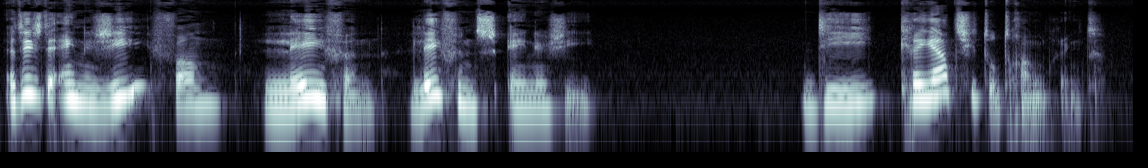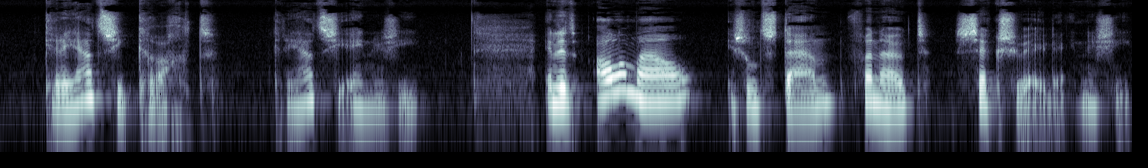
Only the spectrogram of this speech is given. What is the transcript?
Het is de energie van leven, levensenergie, die creatie tot gang brengt. Creatiekracht, creatieenergie. En het allemaal is ontstaan vanuit seksuele energie.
